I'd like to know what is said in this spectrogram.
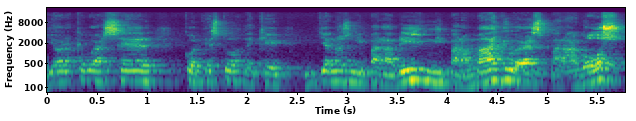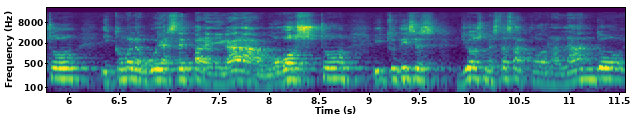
y, ahora qué voy a hacer con esto de que ya no es ni para abril ni para mayo, ahora es para agosto y cómo le voy a hacer para llegar a agosto y tú dices, Dios me estás acorralando,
